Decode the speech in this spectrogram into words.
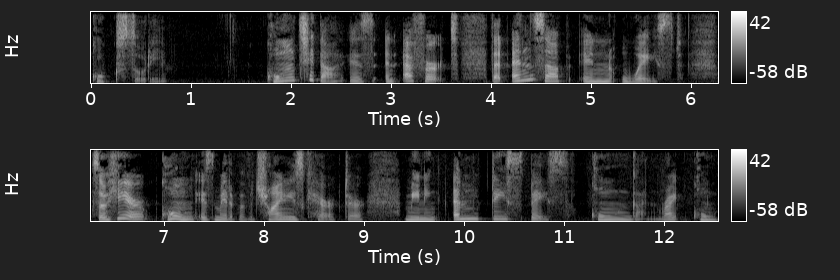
곡소리. 공치다 is an effort that ends up in waste. So here, 공 is made up of a Chinese character meaning empty space. 공간, right? 공.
